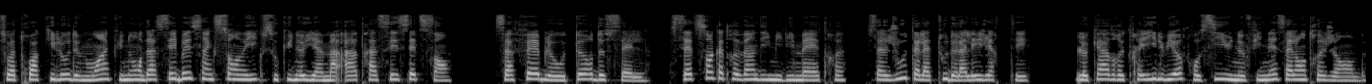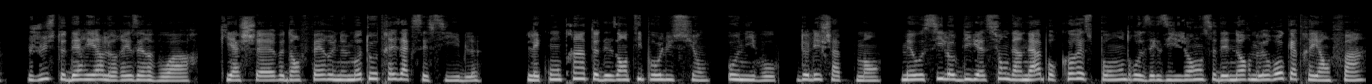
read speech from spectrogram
Soit 3 kg de moins qu'une Honda CB500X ou qu'une Yamaha Tracé 700. Sa faible hauteur de selle, 790 mm, s'ajoute à l'atout de la légèreté. Le cadre treillis lui offre aussi une finesse à l'entrejambe, juste derrière le réservoir, qui achève d'en faire une moto très accessible. Les contraintes des antipollutions, au niveau de l'échappement, mais aussi l'obligation d'un A pour correspondre aux exigences des normes Euro 4 et enfin,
